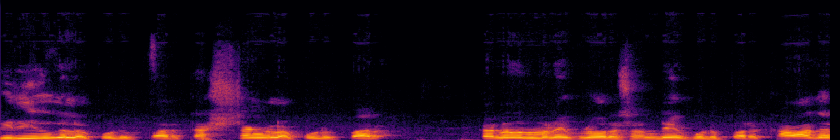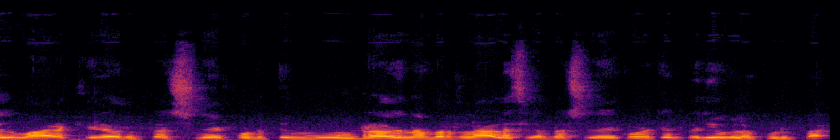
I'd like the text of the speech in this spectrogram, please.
பிரிவுகளை கொடுப்பார் கஷ்டங்களை கொடுப்பார். கணவன் மனைக்குள்ள ஒரு சண்டையை கொடுப்பார். காதல் வாழ்க்கையில ஒரு பிரச்சனையை கொடுத்து மூன்றாவது நபர்களால சில பிரச்சனையை கொடுத்து பிரிவுகளை கொடுப்பார்.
